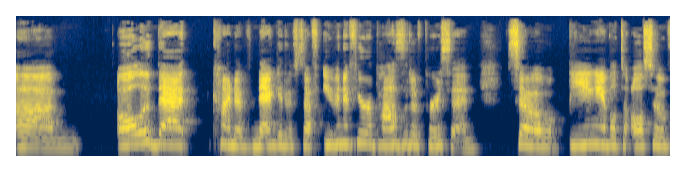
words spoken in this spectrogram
um, all of that kind of negative stuff, even if you're a positive person. So being able to also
